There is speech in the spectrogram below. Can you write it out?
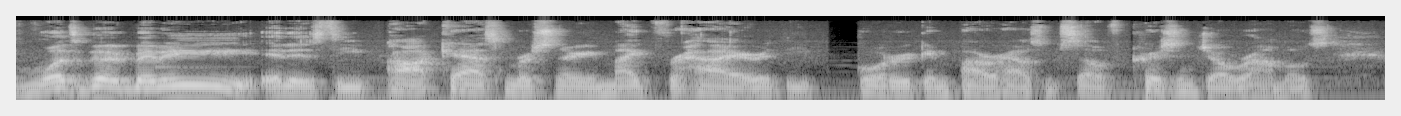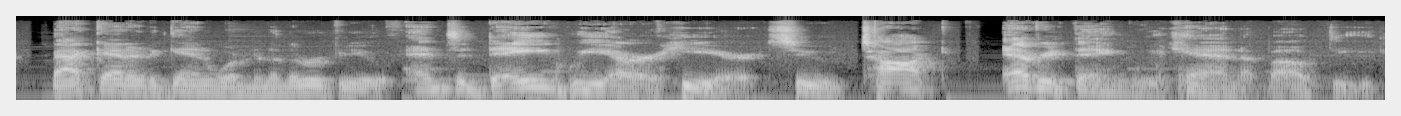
What's good, baby? It is the podcast mercenary Mike for Hire, the Puerto Rican powerhouse himself, Christian Joe Ramos, back at it again with another review. And today we are here to talk everything we can about the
